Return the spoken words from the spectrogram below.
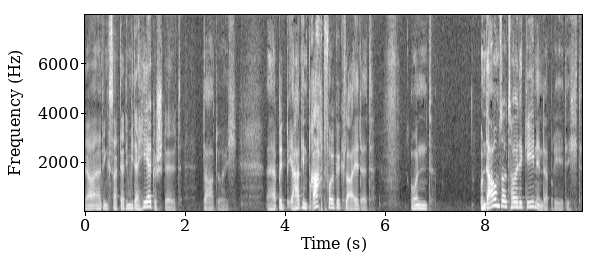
Ja, er hat ihm gesagt, er hat ihn wiederhergestellt dadurch. Er hat ihn prachtvoll gekleidet. Und, und darum soll es heute gehen in der Predigt.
